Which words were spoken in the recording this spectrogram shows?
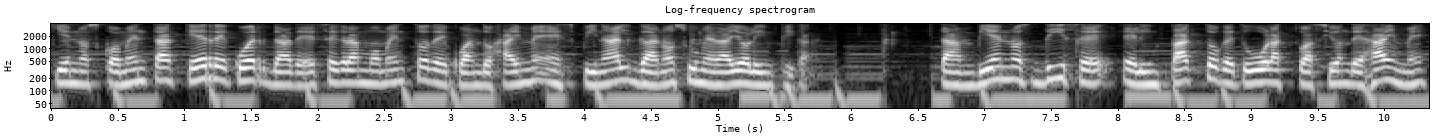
quien nos comenta qué recuerda de ese gran momento de cuando Jaime Espinal ganó su medalla olímpica. También nos dice el impacto que tuvo la actuación de Jaime,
